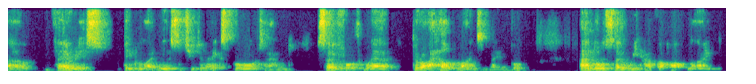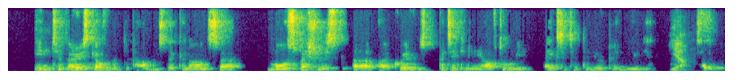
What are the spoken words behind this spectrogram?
uh, various people like the Institute of Export and so forth, where there are helplines available. And also, we have a hotline into various government departments that can answer more specialist uh, uh, queries, particularly after we exited the European Union. Yeah. So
